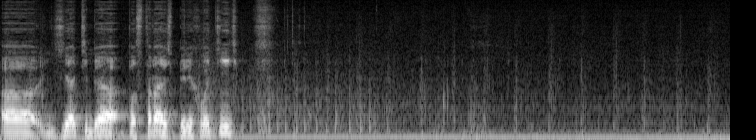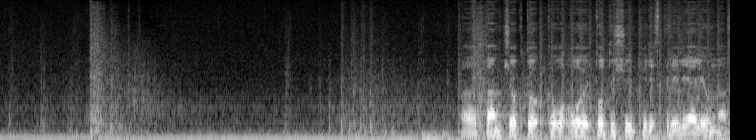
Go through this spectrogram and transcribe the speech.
А, я тебя постараюсь перехватить. А, там что, кто, кого? Ой, тот еще и перестреляли у нас.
